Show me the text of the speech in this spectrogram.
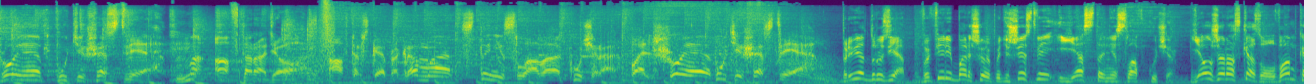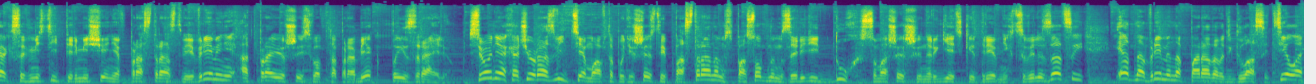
Большое путешествие на Авторадио. Авторская программа Станислава Кучера. Большое путешествие. Привет, друзья! В эфире «Большое путешествие» и я Станислав Кучер. Я уже рассказывал вам, как совместить перемещение в пространстве и времени, отправившись в автопробег по Израилю. Сегодня я хочу развить тему автопутешествий по странам, способным зарядить дух сумасшедшей энергетики древних цивилизаций и одновременно порадовать глаз и тело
